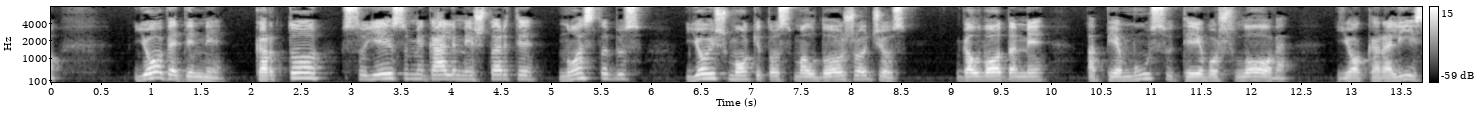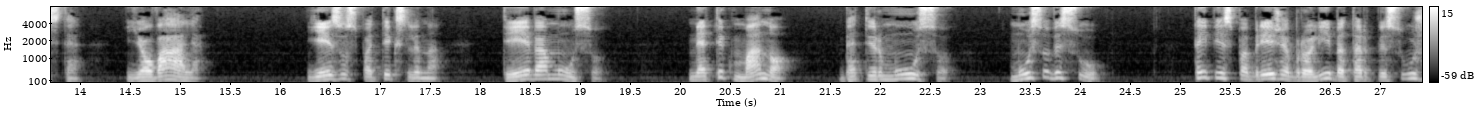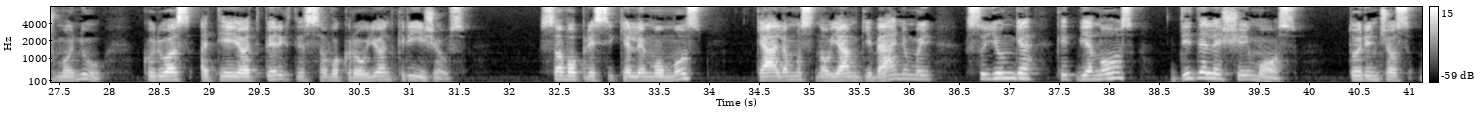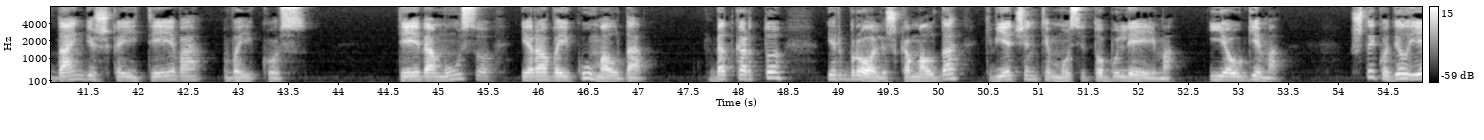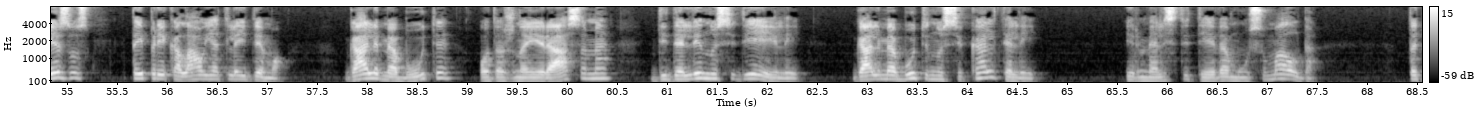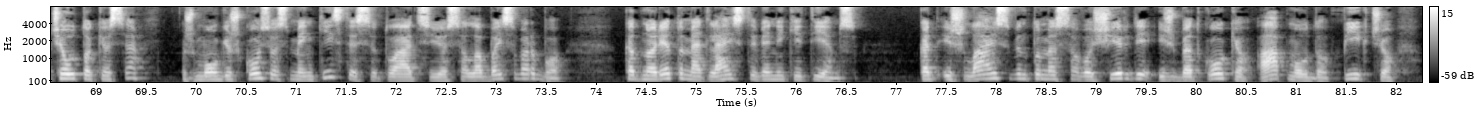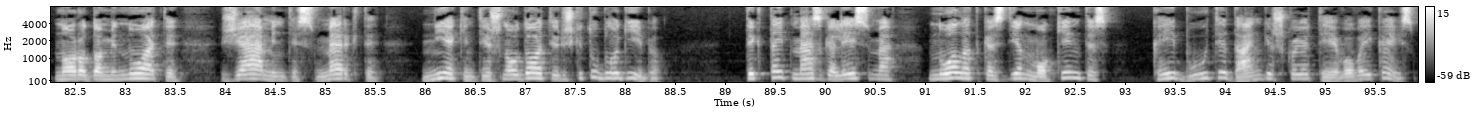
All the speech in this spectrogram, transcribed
jo vedini kartu su Jėzumi galime ištarti nuostabius jo išmokytos maldo žodžius, galvodami apie mūsų tėvo šlovę, jo karalystę, jo valią. Jėzus patikslina, tėve mūsų, ne tik mano, bet ir mūsų, mūsų visų. Taip jis pabrėžia brolybę tarp visų žmonių, kuriuos atėjo atpirkti savo krauju ant kryžiaus. Savo prisikelimu mus, keliamus naujam gyvenimui, sujungia kaip vienos didelės šeimos, turinčios dangišką į tėvą vaikus. Tėve mūsų yra vaikų malda, bet kartu ir broliška malda kviečianti mus į tobulėjimą, į augimą. Štai kodėl Jėzus taip reikalauja atleidimo. Galime būti, o dažnai ir esame, dideli nusidėjėliai, galime būti nusikalteliai ir melstį tėvę mūsų maldą. Tačiau tokiuose žmogiškosios menkystės situacijose labai svarbu, kad norėtume atleisti vieni kitiems, kad išlaisvintume savo širdį iš bet kokio apmaudo, pykčio, noro dominuoti, žeminti, smerkti, niekinti, išnaudoti ir iš kitų blogybių. Tik taip mes galėsime nuolat kasdien mokintis, kaip būti dangiškojo tėvo vaikais.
